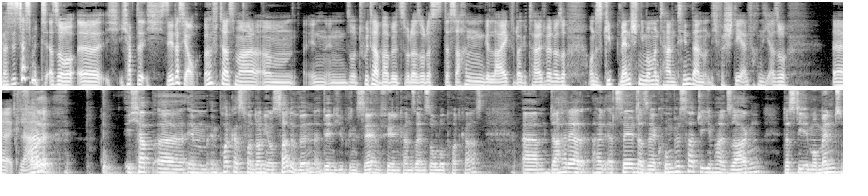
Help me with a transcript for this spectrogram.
was ist das mit? Also äh, ich ich habe ich sehe das ja auch öfters mal ähm, in in so Twitter Bubbles oder so, dass dass Sachen geliked oder geteilt werden oder so. Und es gibt Menschen, die momentan tindern und ich verstehe einfach nicht. Also äh, klar. voll. Ich habe äh, im, im Podcast von Donny O'Sullivan, den ich übrigens sehr empfehlen kann, sein Solo-Podcast, ähm, da hat er halt erzählt, dass er Kumpels hat, die ihm halt sagen, dass die im Moment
